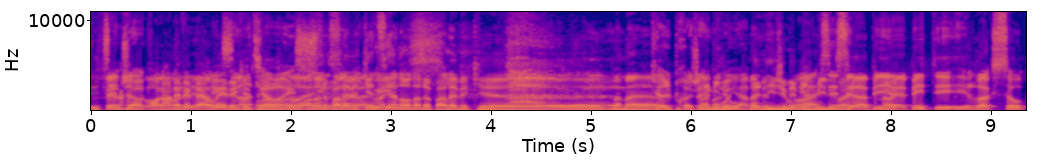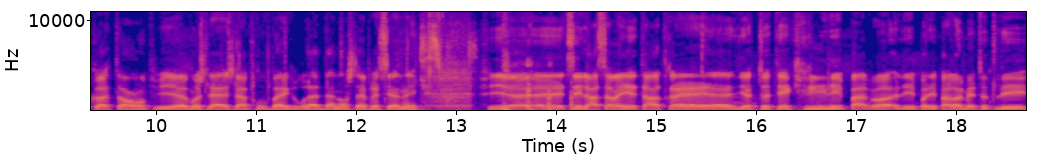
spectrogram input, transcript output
il fait- Étienne Jacques. On en avait parlé avec Étienne. On en a parlé avec Oui. Étienne, on en a parlé avec euh, euh, maman. Quel projet incroyable. C'est ça. Puis euh, Pete, il, rock ça au coton. Puis euh, moi, je la, je la trouve bien gros là-dedans. Non, j'étais impressionné. Puis, euh, tu sais, là, en ce moment, il est en train... euh, il a tout écrit, les paroles... Les, pas les paroles, mais tous les,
